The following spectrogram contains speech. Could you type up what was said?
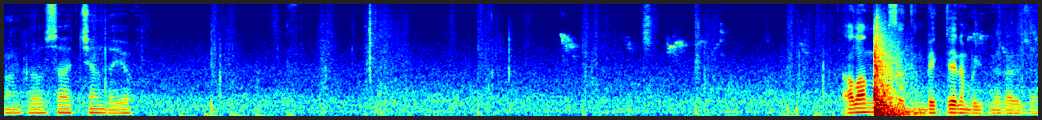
kanka olsa atacağım da yok. Alandayız zaten. Bekleyelim bu ibneler acaba.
